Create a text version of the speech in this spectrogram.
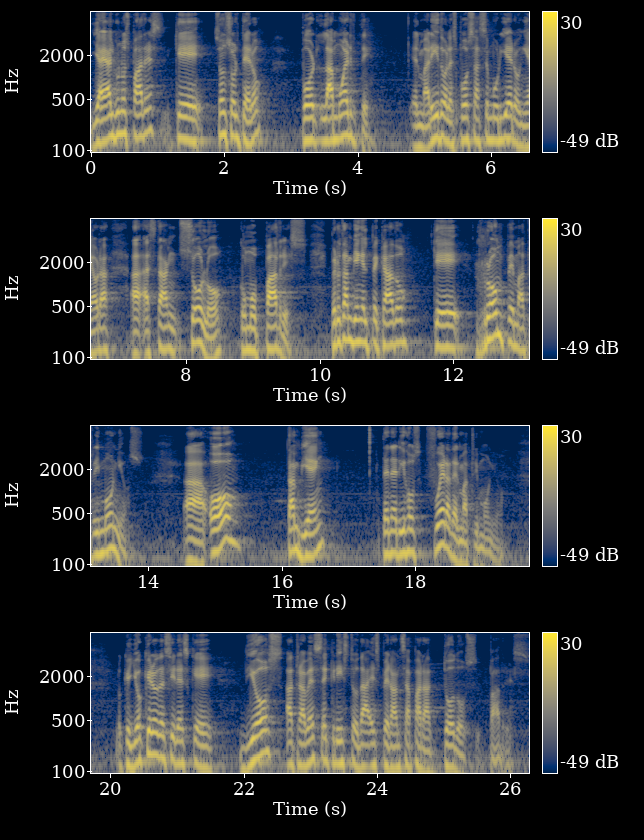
Y hay algunos padres que son solteros por la muerte. El marido la esposa se murieron y ahora ah, están solo como padres. Pero también el pecado que rompe matrimonios. Ah, o también tener hijos fuera del matrimonio. Lo que yo quiero decir es que Dios a través de Cristo da esperanza para todos padres.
